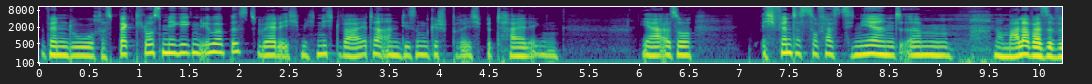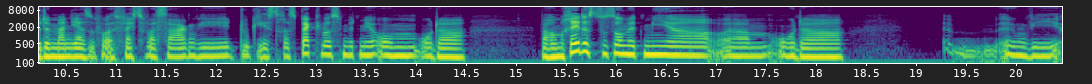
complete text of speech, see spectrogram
wenn du respektlos mir gegenüber bist, werde ich mich nicht weiter an diesem Gespräch beteiligen. Ja, also ich finde das so faszinierend. Ähm, normalerweise würde man ja so, vielleicht sowas sagen wie, du gehst respektlos mit mir um oder warum redest du so mit mir ähm, oder ähm, irgendwie,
